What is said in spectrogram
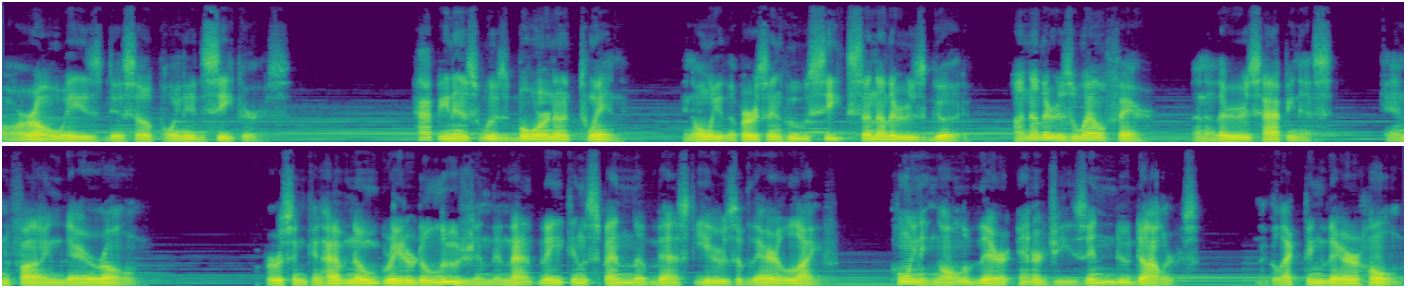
are always disappointed seekers. Happiness was born a twin, and only the person who seeks another's good, another's welfare, another's happiness can find their own. Person can have no greater delusion than that they can spend the best years of their life coining all of their energies into dollars, neglecting their home,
